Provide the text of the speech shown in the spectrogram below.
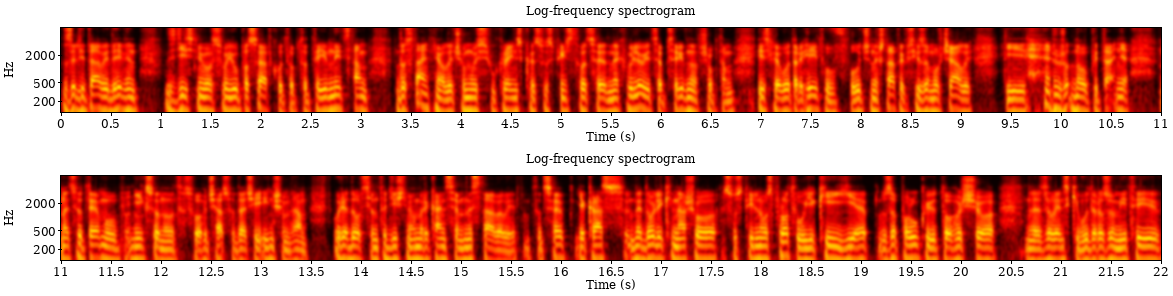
залітав і де він здійснював свою посадку. Тобто таємниць там достатньо, але чомусь українське суспільство це не хвилюється. Все рівно, щоб там після Вотергейту в Сполучених Штатах всі замовчали, і жодного питання на цю тему Ніксону свого часу, да, чи іншим там урядовцям, тодішнім американцям не ставили. Тобто це якраз недоліки нашого суспільного спротиву, який є запорукою того, що е, Зеленський буде розуміти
